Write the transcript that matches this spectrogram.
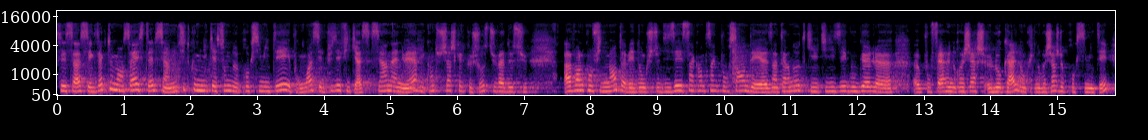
C'est ça, c'est exactement ça, Estelle. C'est un outil de communication de proximité et pour moi, c'est le plus efficace. C'est un annuaire et quand tu cherches quelque chose, tu vas dessus. Avant le confinement, tu avais donc, je te disais, 55% des internautes qui utilisaient Google euh, pour faire une recherche locale, donc une recherche de proximité.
